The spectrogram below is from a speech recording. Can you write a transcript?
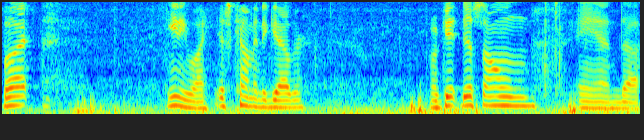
But anyway, it's coming together. I'll get this on and uh,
